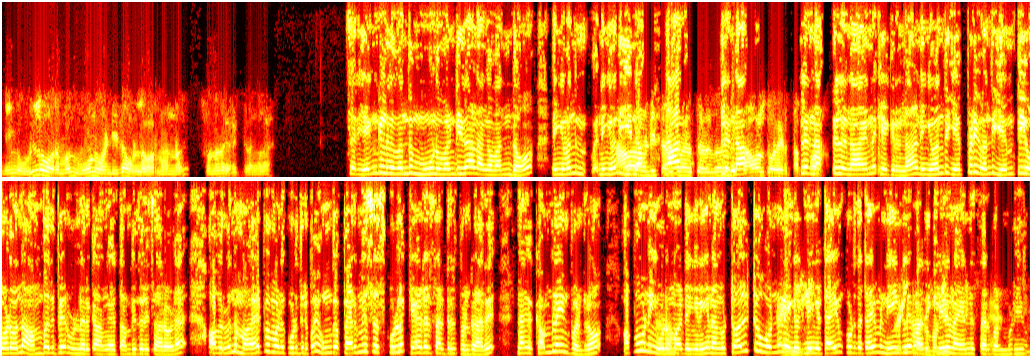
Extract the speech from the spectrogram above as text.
நீங்க உள்ள வரும்போது மூணு வண்டி தான் உள்ள வரணும்னு சொன்னது கரெக்டுங்களா சார் எங்களுது வந்து மூணு வண்டி தான் நாங்க வந்தோம். நீங்க வந்து நீங்க வந்து இல்ல, நான்- என்ன கேக்குறேன்னா நீங்க வந்து எப்படி வந்து எம்பியோட வந்து 50 பேர் உள்ள இருக்காங்க தம்பிதுரை சாரோட? அவர் வந்து வேட்புமனு கொடுத்துட்டு போய் உங்க பெர்மிசஸ்க்குள்ள கேடர்ஸ் அட்ரஸ் பண்றாரு. நாங்க கம்ப்ளைண்ட் பண்றோம். அப்பவும் நீங்க விட. மாட்டேங்கிறீங்க. நாங்க டுவெல் டு ஒன்னு எங்களுக்கு நீங்க டைம் கொடுத்த டைம் நீங்களே மதிக்கலையே நான் என்ன சார் பண்ணி- முடியும்?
